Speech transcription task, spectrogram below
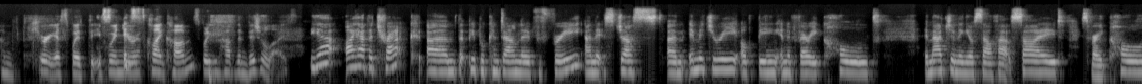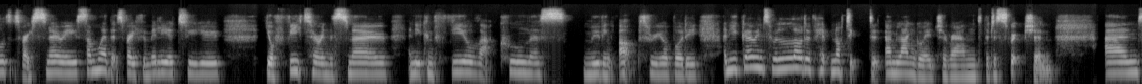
I'm curious what if when your client comes, what do you have them visualize? Yeah, I have a track um, that people can download for free, and it's just um, imagery of being in a very cold. Imagining yourself outside. It's very cold. It's very snowy. Somewhere that's very familiar to you. Your feet are in the snow, and you can feel that coolness moving up through your body. And you go into a lot of hypnotic um, language around the description. And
